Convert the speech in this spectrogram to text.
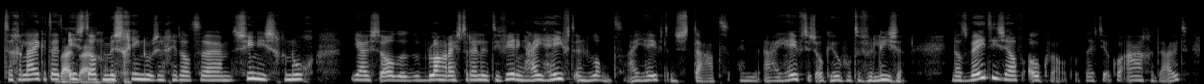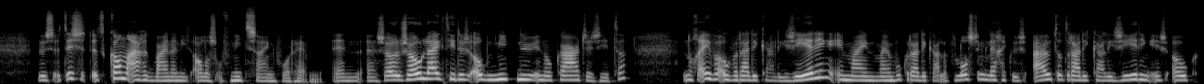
Tegelijkertijd is dat misschien, hoe zeg je dat, eh, cynisch genoeg, juist al de, belangrijkste relativering. Hij heeft een land, hij heeft een staat en hij heeft dus ook heel veel te verliezen. En dat weet hij zelf ook wel, dat heeft hij ook wel aangeduid. Dus het, is, het kan eigenlijk bijna niet alles of niets zijn voor hem. En eh, zo, zo lijkt hij dus ook niet nu in elkaar te zitten. Nog even over radicalisering. In mijn, mijn boek Radicale Verlossing leg ik dus uit dat radicalisering is ook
